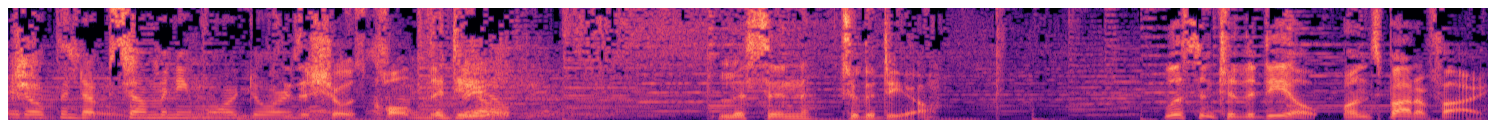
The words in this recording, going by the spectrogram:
It opened up so many more doors. The show is called The, The deal. Deal. Listen to The Deal. Listen to The Deal on Spotify.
